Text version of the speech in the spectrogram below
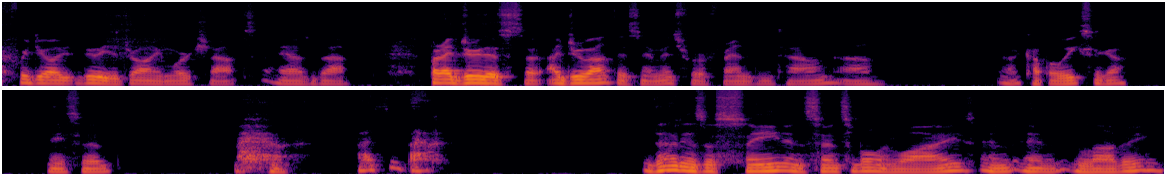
We do do these drawing workshops, and uh, but I drew this. Uh, I drew out this image for a friend in town um, a couple weeks ago, and he said, "That's that, that is a sane and sensible and wise and and loving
